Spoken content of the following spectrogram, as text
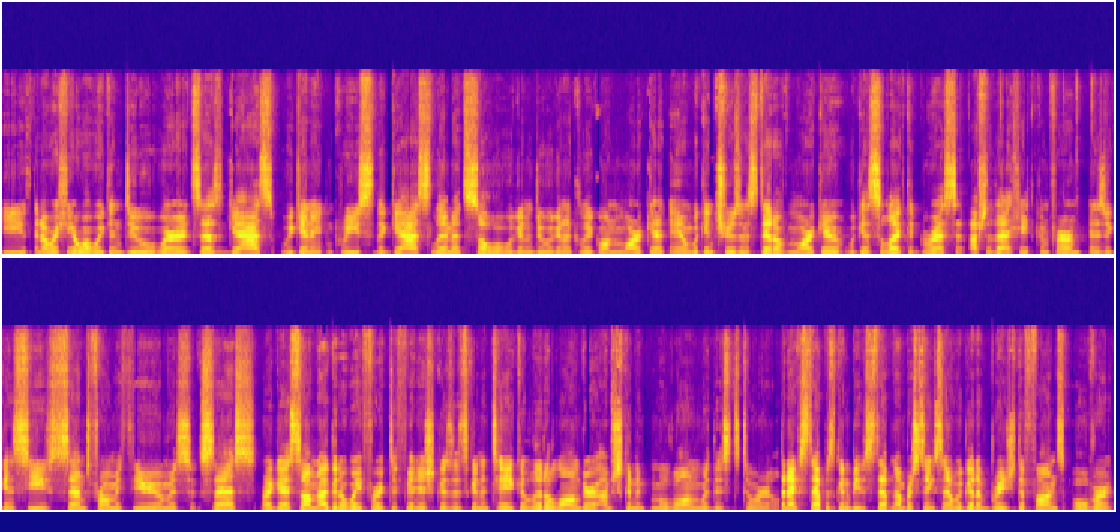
ETH, and over here what we can do where it says gas, we can increase the gas limit. So what we're gonna do, we're gonna click on market and we can choose instead of market, we can select aggressive. After that, hit confirm. As you can see, send from Ethereum is success. All right guys, so I'm not gonna wait for it to finish because it's gonna take a little longer. I'm just gonna move on with this tutorial. The next step is gonna be step number six and we're gonna bridge the funds over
